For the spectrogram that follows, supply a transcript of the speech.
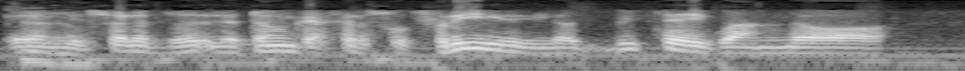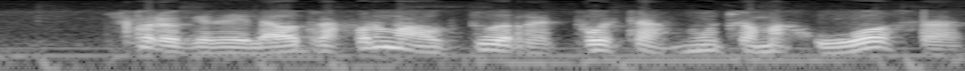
Claro. eh, yo le, le tengo que hacer sufrir, y lo- ¿viste? Y cuando, creo que de la otra forma obtuve respuestas mucho más jugosas.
